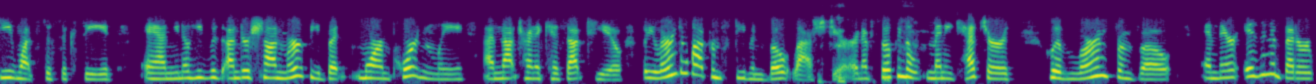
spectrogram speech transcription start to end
he wants to succeed. And, you know, he was under Sean Murphy, but more importantly, I'm not trying to kiss up to you, but he learned a lot from Stephen Vogt last year. And I've spoken to many catchers who have learned from Vogt, and there isn't a better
